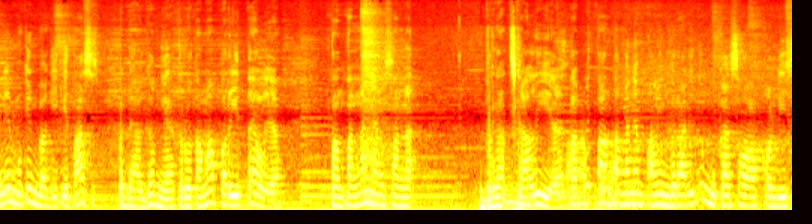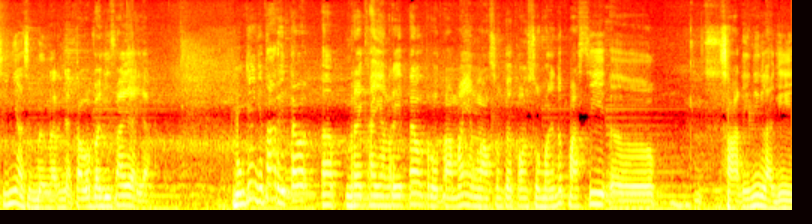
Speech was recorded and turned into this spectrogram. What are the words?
ini mungkin bagi kita pedagang ya, terutama peritel ya, tantangan yang sangat berat sekali ya. Tapi berat. tantangan yang paling berat itu bukan soal kondisinya sebenarnya. Kalau bagi saya ya, mungkin kita retail eh, mereka yang retail terutama yang langsung ke konsumen itu pasti eh, saat ini lagi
